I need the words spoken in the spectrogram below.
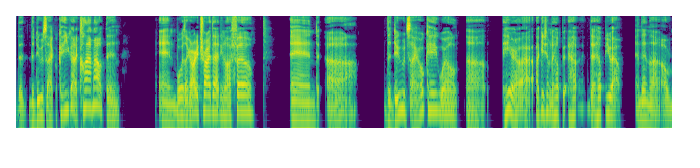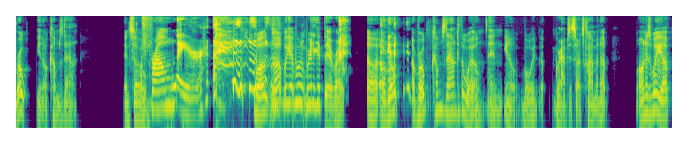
the, the dude's like, okay, you got to climb out then. And Boyd's like, I already tried that. You know, I fell. And uh, the dude's like, okay, well, uh, here, I, I'll get you something to help, you- to help you out. And then uh, a rope, you know, comes down. And so, From where? well, well we get, we're, we're gonna get there, right? Uh, a rope, a rope comes down to the well, and you know, Boyd grabs it, starts climbing up. On his way up,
